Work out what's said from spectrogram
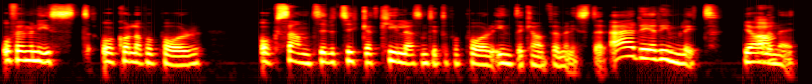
och feminist och kolla på porr och samtidigt tycka att killar som tittar på porr inte kan vara feminister? Är det rimligt? Ja, Ja. eller nej?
